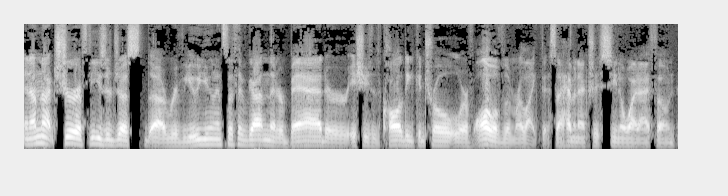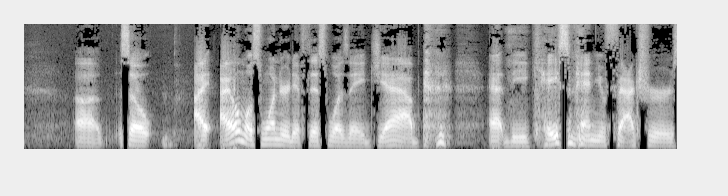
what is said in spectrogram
And I'm not sure if these are just uh, review units that they've gotten that are bad, or issues with quality control, or if all of them are like this. I haven't actually seen a white iPhone. Uh, so I, I almost wondered if this was a jab at the case manufacturers,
